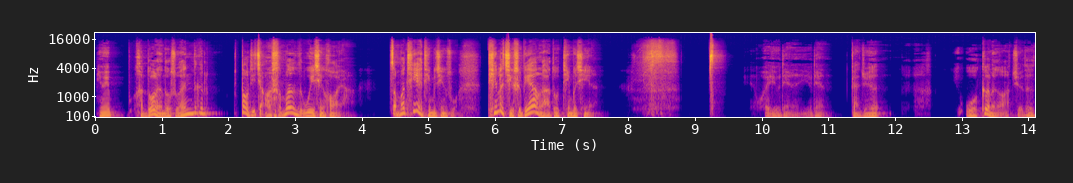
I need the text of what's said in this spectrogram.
因为。很多人都说：“哎，那个到底讲了什么微信号呀？怎么听也听不清楚，听了几十遍了都听不清。”我也有点有点感觉，我个人啊觉得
